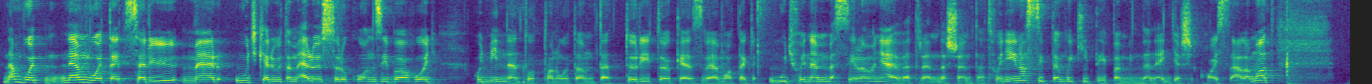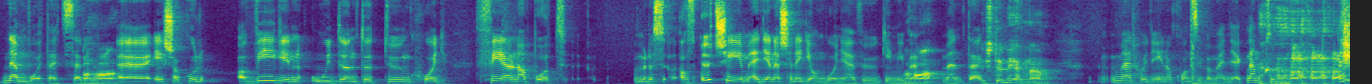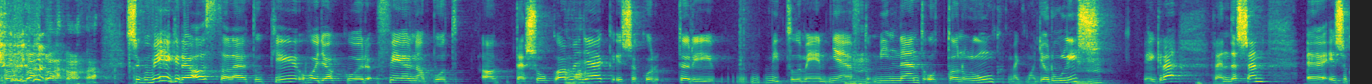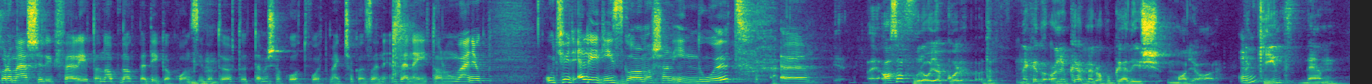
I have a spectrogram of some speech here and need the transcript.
nem volt, nem volt egyszerű, mert úgy kerültem először a konziba, hogy hogy mindent ott tanultam, tehát töritől kezdve, matek, úgy, hogy nem beszélem a nyelvet rendesen. Tehát, hogy én azt hittem, hogy kitépem minden egyes hajszálamat. Nem volt egyszerű. Aha. És akkor a végén úgy döntöttünk, hogy fél napot, mert az, az öcsém egyenesen egy angol nyelvű gimibe Aha. mentek. És te miért nem? Mert hogy én a konziba menjek, nem tudom. és akkor végre azt találtuk ki, hogy akkor fél napot a tesókkal Aha. megyek, és akkor töri, mit tudom én, nyelv, mm. mindent ott tanulunk, meg magyarul is, mm. végre, rendesen, és akkor a második felét a napnak pedig a konziba mm. töltöttem, és akkor ott volt meg csak a zenei tanulmányok. Úgyhogy elég izgalmasan indult. Az a fura, hogy akkor neked anyukád meg apukád is magyar. Mm. Kint nem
